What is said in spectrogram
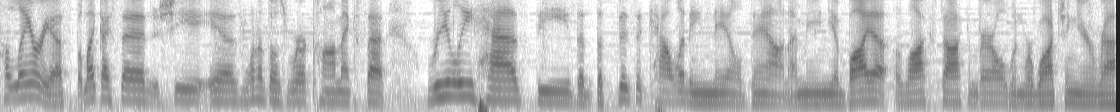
hilarious, but like I said, she is one of those rare comics that really has the, the, the physicality nailed down. I mean, you buy a, lock, stock, and barrel when we're watching your uh,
